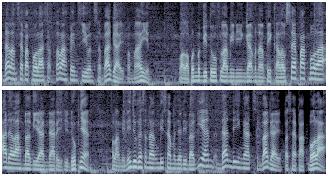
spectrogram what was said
dalam sepak bola setelah pensiun sebagai pemain. Walaupun begitu, Flamini nggak menampik kalau sepak bola adalah bagian dari hidupnya. Flamini juga senang bisa menjadi bagian dan diingat sebagai pesepak bola.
